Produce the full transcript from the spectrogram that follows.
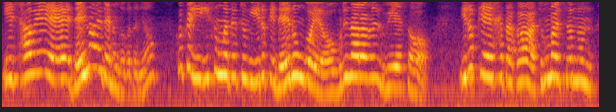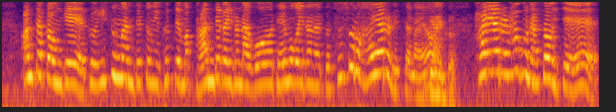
이 사회에 내놔야 되는 거거든요. 그러니까 이 이승만 대통령이 이렇게 내놓은 거예요. 우리나라를 위해서 이렇게 하다가 정말 저는 안타까운 게 그 이승만 대통령이 그때 막 반대가 일어나고 데모가 일어나고 스스로 하야를 했잖아요. 그러니까. 하야를 하고 나서 이제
